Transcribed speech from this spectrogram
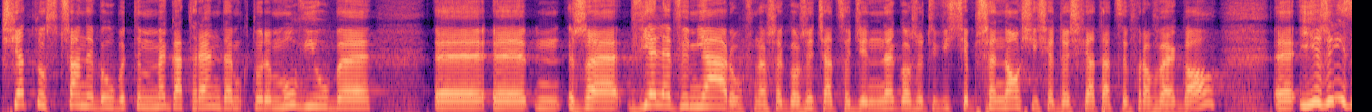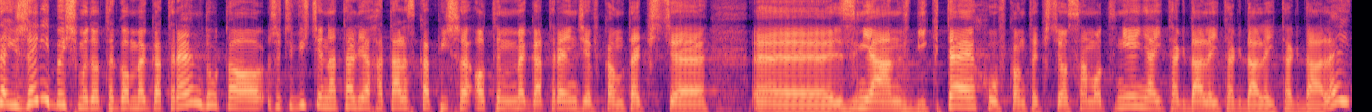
Świat lustrzany byłby tym megatrendem, który mówiłby, e, e, że wiele wymiarów naszego życia codziennego rzeczywiście przenosi się do świata cyfrowego. E, I jeżeli zajrzelibyśmy do tego megatrendu, to rzeczywiście Natalia Hatalska pisze o tym megatrendzie w kontekście e, zmian w big techu, w kontekście osamotnienia i tak dalej, i tak dalej, i tak dalej.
